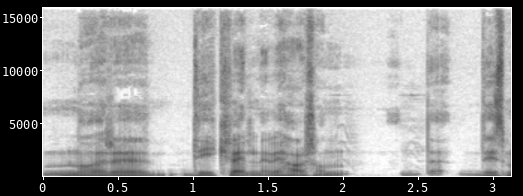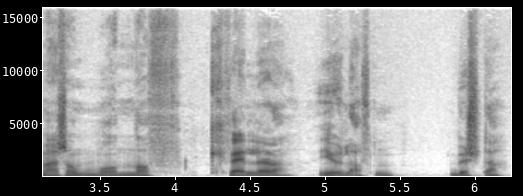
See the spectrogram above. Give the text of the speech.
når eh, de kveldene vi har sånn De som er sånn one-off-kvelder, da. Julaften, bursdag.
